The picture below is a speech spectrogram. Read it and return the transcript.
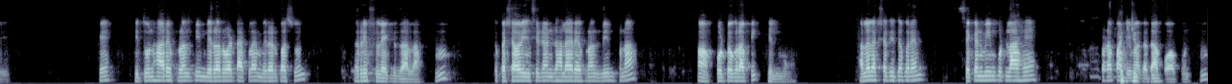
बीम ओके तिथून हा रेफरन्स बीम मिररवर टाकला. मिररपासून रिफ्लेक्ट झाला. हम्म? तो कशावर इन्सिडेंट झाला रेफरन्स बीम पुन्हा? हा फोटोग्राफिक फिल्म आलं लक्षात इथंपर्यंत? सेकंड बीम कुठला आहे? थोडा पाठीमागं. दाखवू आपण. हम्म?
